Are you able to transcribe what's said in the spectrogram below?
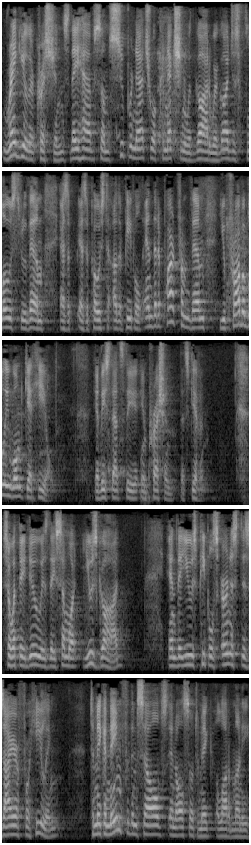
regular Christians, they have some supernatural connection with God where God just flows through them as, a, as opposed to other people, and that apart from them, you probably won't get healed. At least that's the impression that's given. So, what they do is they somewhat use God and they use people's earnest desire for healing to make a name for themselves and also to make a lot of money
